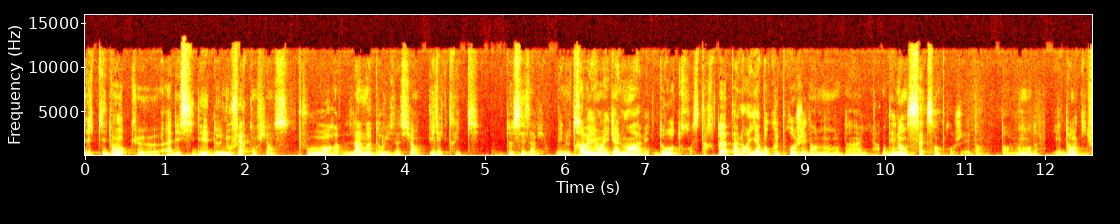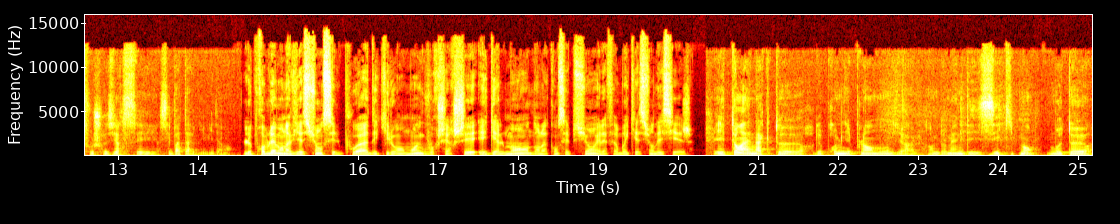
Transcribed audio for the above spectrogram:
et qui donc euh, a décidé de nous faire confiance pour la motorisation électrique de ces avions. Mais nous travaillons également avec d'autres startups. Alors il y a beaucoup de projets dans le monde. Hein. On dénombre 700 projets dans, dans, le monde. Et donc il faut choisir ses, ses, batailles, évidemment. Le problème en aviation, c'est le poids, des kilos en moins que vous recherchez également dans la conception et la fabrication des sièges. Étant un acteur de premier plan mondial dans le domaine des équipements, moteurs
